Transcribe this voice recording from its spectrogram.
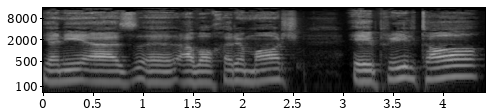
یعنی از اواخر مارچ اپریل تا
